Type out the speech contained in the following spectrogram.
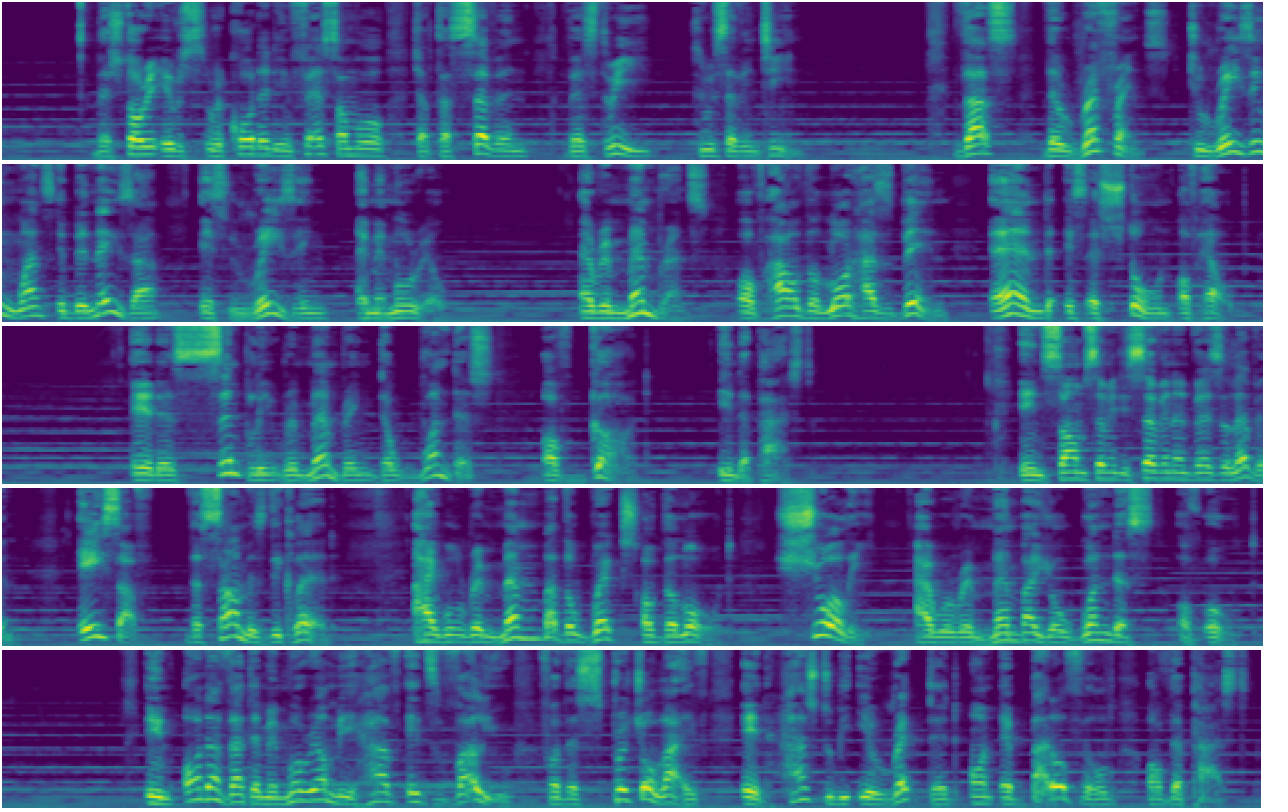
The story is recorded in 1 Samuel chapter 7 verse 3 through 17. Thus, the reference to raising one's Ebenezer is raising a memorial, a remembrance of how the Lord has been and is a stone of help. It is simply remembering the wonders of God in the past. In Psalm 77 and verse 11, Asaph, the psalmist, declared, I will remember the works of the Lord. Surely I will remember your wonders of old. In order that a memorial may have its value for the spiritual life, it has to be erected on a battlefield of the past.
